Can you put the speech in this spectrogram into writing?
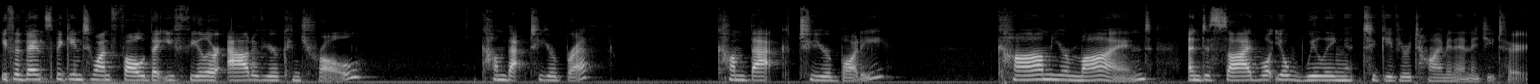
if events begin to unfold that you feel are out of your control, come back to your breath, come back to your body, calm your mind, and decide what you're willing to give your time and energy to.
